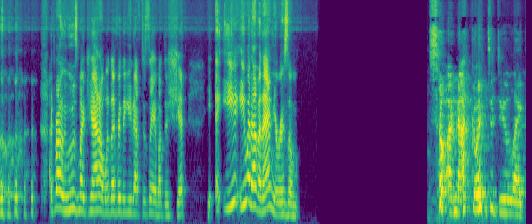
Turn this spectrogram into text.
I'd probably lose my channel with everything he'd have to say about this shit. He, he, he would have an aneurysm. So I'm not going to do like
